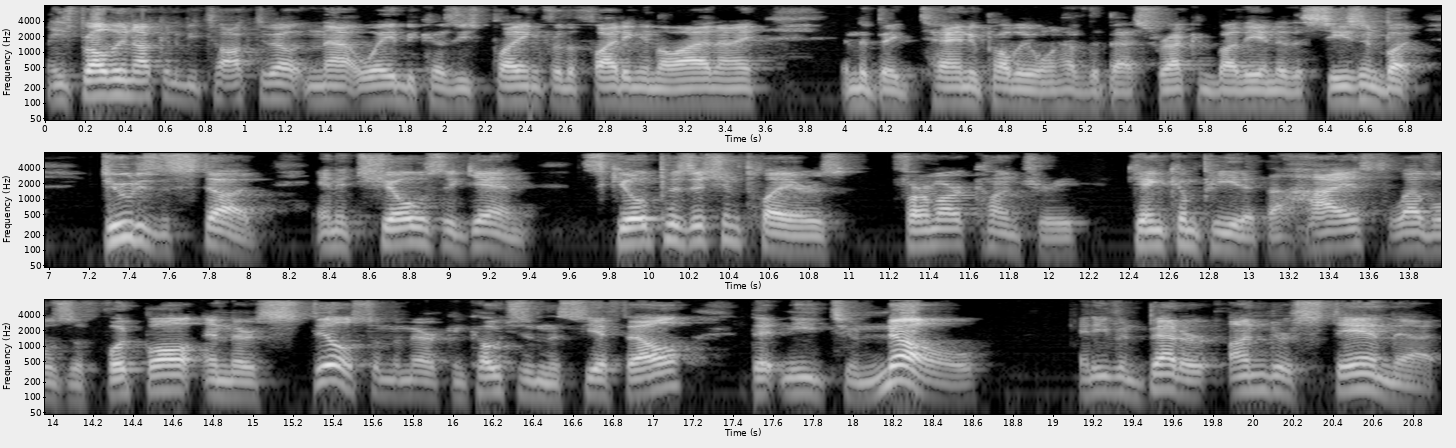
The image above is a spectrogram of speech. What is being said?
He's probably not going to be talked about in that way because he's playing for the Fighting in the Illini in the Big Ten, who probably won't have the best record by the end of the season. But dude is a stud, and it shows again skilled position players from our country can compete at the highest levels of football, and there's still some American coaches in the CFL that need to know and even better understand that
